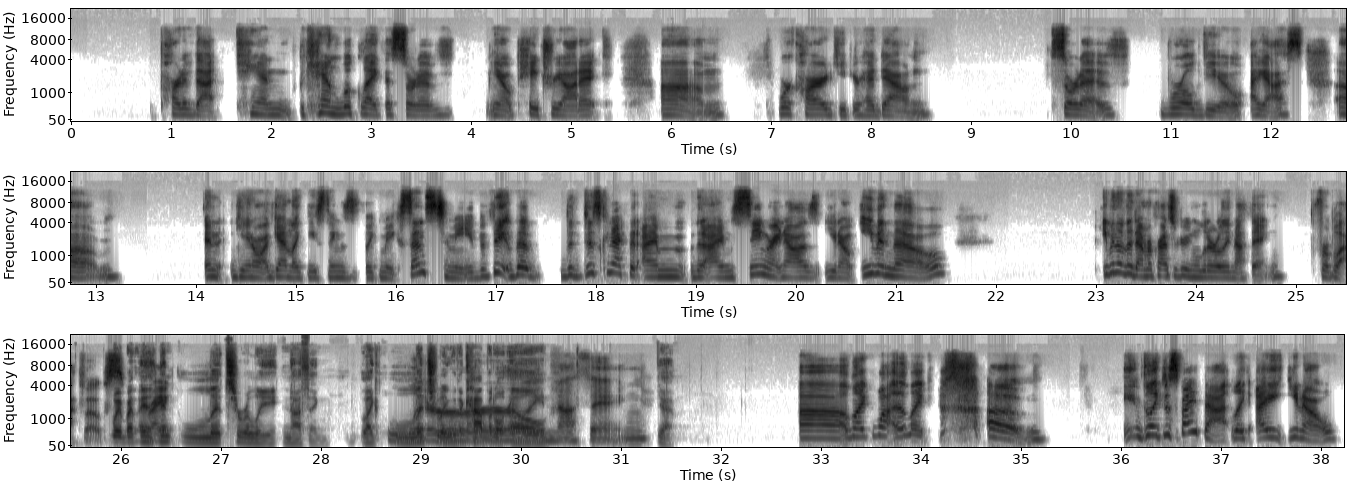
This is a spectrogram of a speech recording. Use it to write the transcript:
part of that can can look like this sort of you know patriotic, um, work hard, keep your head down, sort of worldview, I guess. Um, and you know, again, like these things like make sense to me. The thing, the the disconnect that I'm that I'm seeing right now is, you know, even though even though the Democrats are doing literally nothing for Black folks, Wait, but right? literally nothing. Like literally with a capital L. nothing. Yeah. Uh, I'm like what? Like, um, like despite that, like I, you know,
